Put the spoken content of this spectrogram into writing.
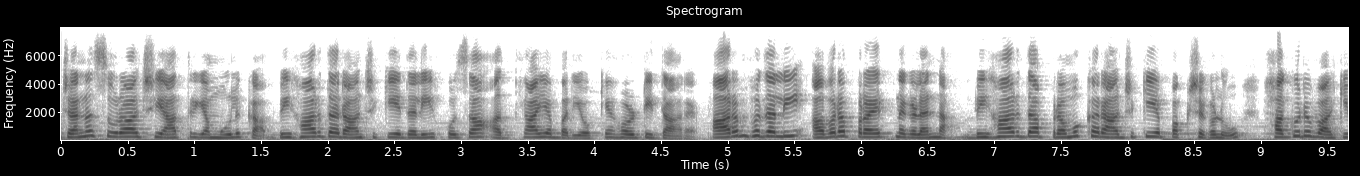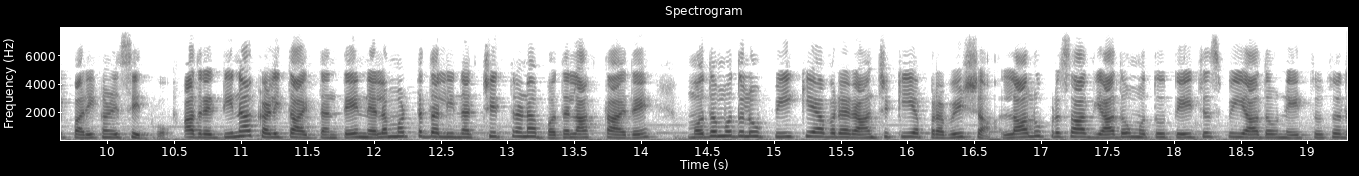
ಜನ ಸುರಾಜ್ ಯಾತ್ರೆಯ ಮೂಲಕ ಬಿಹಾರದ ರಾಜಕೀಯದಲ್ಲಿ ಹೊಸ ಅಧ್ಯಾಯ ಬರೆಯೋಕೆ ಹೊರಟಿದ್ದಾರೆ. ಆರಂಭದಲ್ಲಿ ಅವರ ಪ್ರಯತ್ನಗಳನ್ನ ಬಿಹಾರದ ಪ್ರಮುಖ ರಾಜಕೀಯ ಪಕ್ಷಗಳು ಹಗುರವಾಗಿ ಪರಿಗಣಿಸಿದ್ವು. ಆದರೆ ದಿನ ಕಳೀತಾ ಇದ್ದಂತೆ ನೆಲಮಟ್ಟದಲ್ಲಿನ ಚಿತ್ರಣ ಬದಲಾಗ್ತಾ ಇದೆ. ಮೊದಮೊದಲು ಪಿಕೆ ಅವರ ರಾಜಕೀಯ ಪ್ರವೇಶ, ಲಾಲು ಪ್ರಸಾದ್ ಯಾದವ್ ಮತ್ತು ತೇಜಸ್ವಿ ಯಾದವ್ ನೇತೃತ್ವದ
